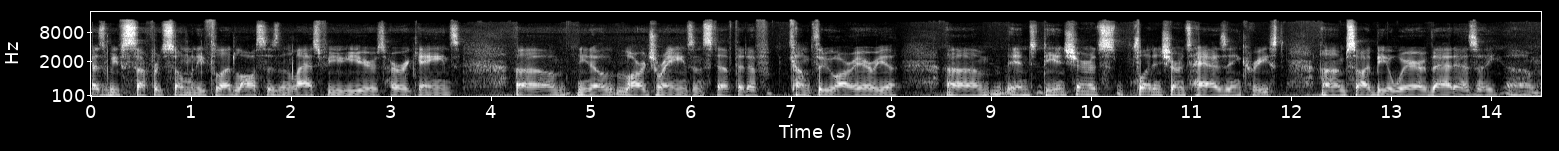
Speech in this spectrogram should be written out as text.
As we've suffered so many flood losses in the last few years, hurricanes, um, you know, large rains and stuff that have come through our area, um, and the insurance, flood insurance has increased. Um, so I'd be aware of that as a um,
